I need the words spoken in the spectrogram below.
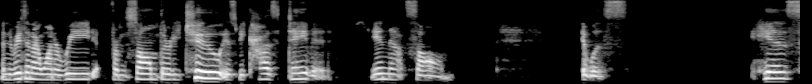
And the reason I want to read from Psalm 32 is because David, in that psalm, it was his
